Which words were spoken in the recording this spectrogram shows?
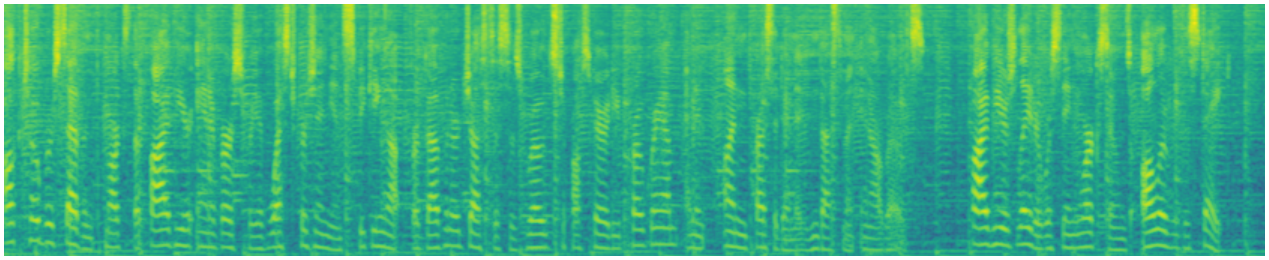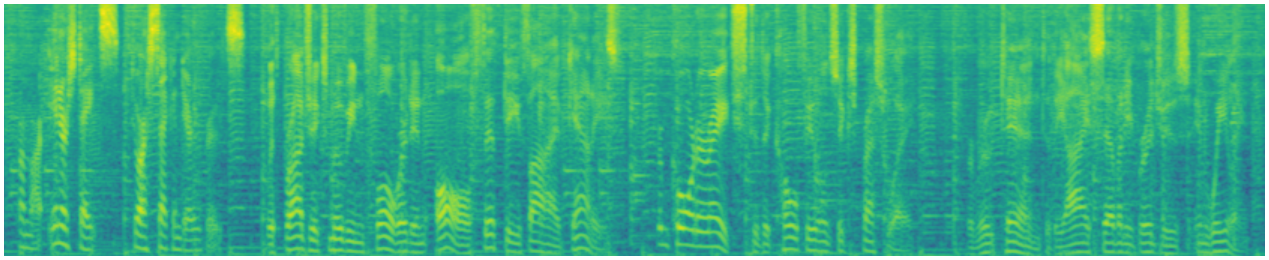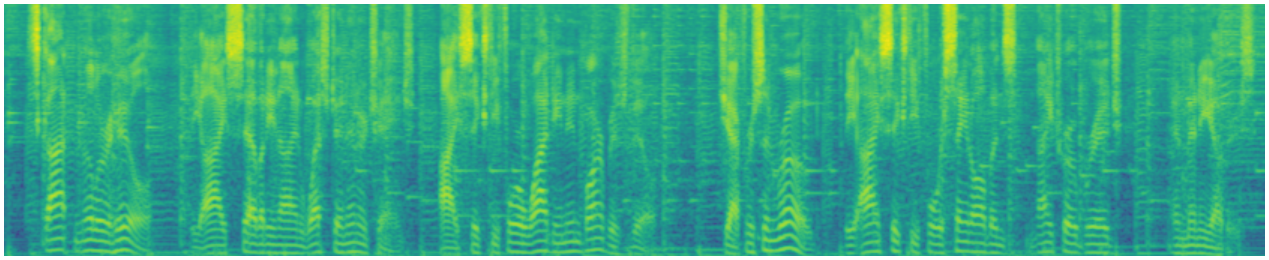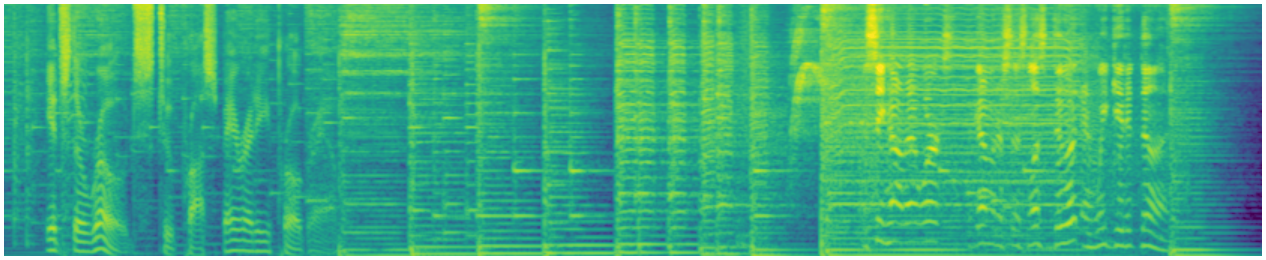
October 7th marks the five year anniversary of West Virginians speaking up for Governor Justice's Roads to Prosperity program and an unprecedented investment in our roads. Five years later, we're seeing work zones all over the state, from our interstates to our secondary routes. With projects moving forward in all 55 counties, from Corridor H to the Coalfields Expressway, from Route 10 to the I 70 bridges in Wheeling, Scott Miller Hill, the I 79 Western Interchange, I 64 widening in Barboursville, Jefferson Road, the I 64 St. Albans Nitro Bridge, and many others. It's the Roads to Prosperity program. You see how that works? The governor says, let's do it, and we get it done.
